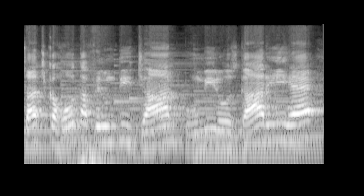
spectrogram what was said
ਸੱਚ ਕਹੋ ਤਾਂ ਫਿਲਮ ਦੀ ਜਾਨ ਭੂਮੀ ਰੋਜ਼ਗਾਰ ਹੀ ਹੈ,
